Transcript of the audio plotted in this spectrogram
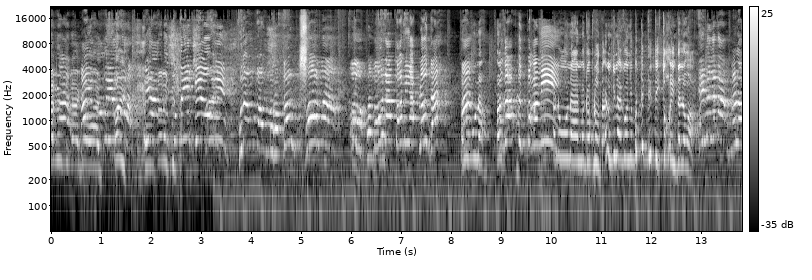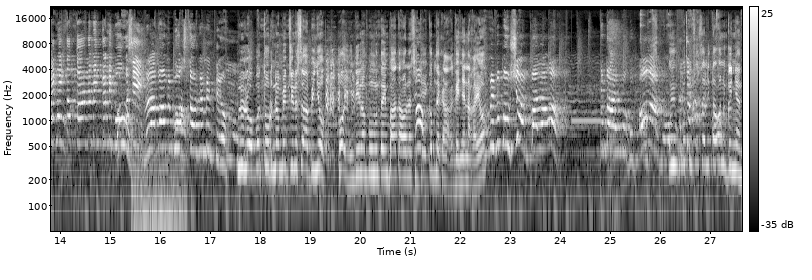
Anong ginagawa? Ay, puta nagtitiktok. Unaan mag-upload? Anong ginagawa niyo? Ba't nagtitiktok kayong dalawa? Eh, malamang! Malamang TikTok tournament kami bukas eh! Malamang kami bukas tournament eh! Lulaban tournament sinasabi nyo. Hoy, hindi lang pumunta yung bata ko na si Jacob. Nagkakaganyan na kayo? May yan! Bala ka! Kabahan mo! Oo nga! Uy, ba't nagsasalita ka ng ganyan?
